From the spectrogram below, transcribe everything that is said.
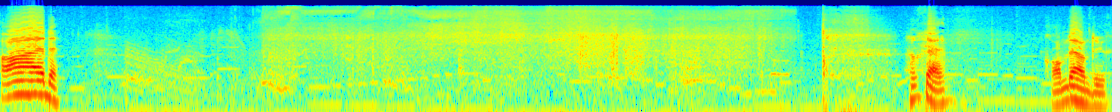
God... Okay. Calm down, Duke.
